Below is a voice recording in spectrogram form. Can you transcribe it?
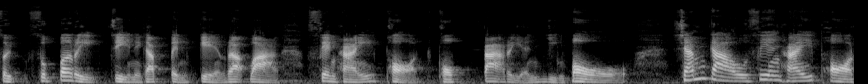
ศึกซุปเปอร์ลีกจีนะครับเป็นเกมระหว่างเซี่ยงไฮ้พอร์ตพบต้าเหรียญหญิงโปแชมป์เก่าเซี่ยงไฮ้พอร์ต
